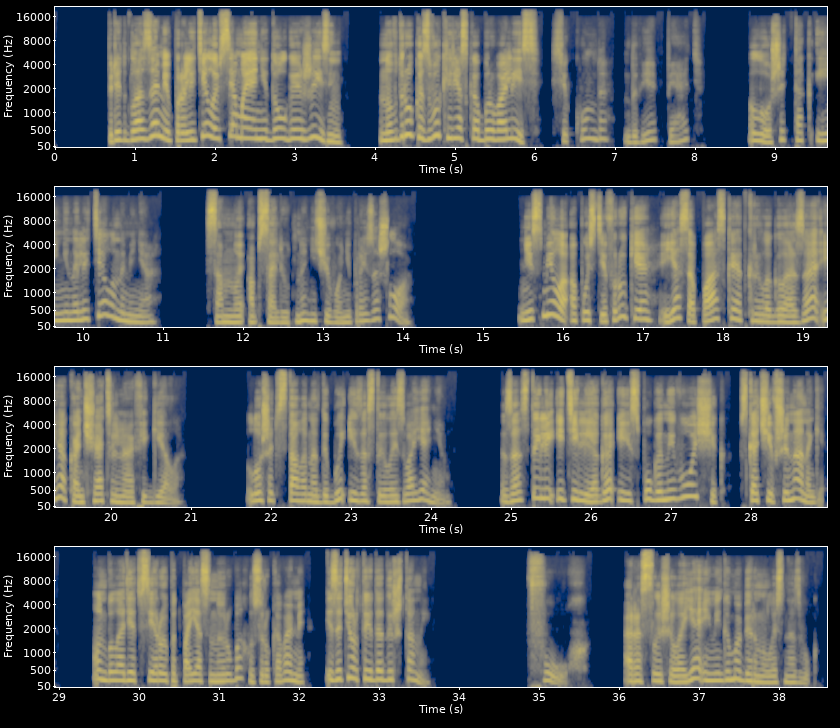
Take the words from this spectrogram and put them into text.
Перед глазами пролетела вся моя недолгая жизнь, но вдруг звуки резко оборвались. Секунда, две, пять. Лошадь так и не налетела на меня. Со мной абсолютно ничего не произошло. Не смело опустив руки, я с опаской открыла глаза и окончательно офигела. Лошадь встала на дыбы и застыла изваянием. Застыли и телега, и испуганный возчик, вскочивший на ноги. Он был одет в серую подпоясанную рубаху с рукавами и затертые до дыр штаны. «Фух!» — расслышала я и мигом обернулась на звук.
